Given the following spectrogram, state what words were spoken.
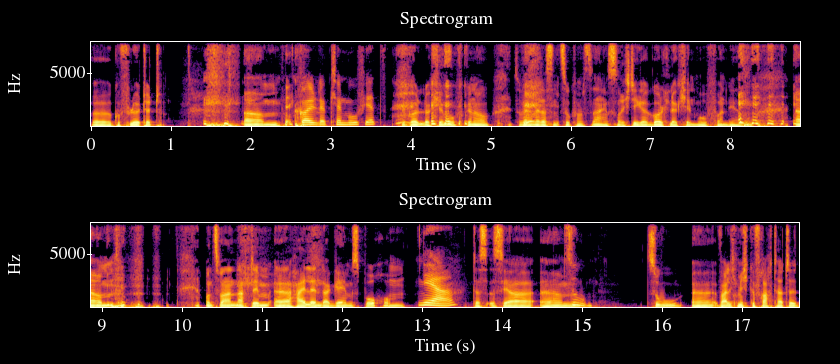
äh, geflötet. ähm, Goldlöckchen-Move jetzt. Goldlöckchen-Move, genau. So werden wir das in Zukunft sagen. Das ist ein richtiger Goldlöckchen-Move von dir. ähm, und zwar nach dem äh, Highlander Games Bochum. Ja, Das ist ja ähm, zu. Zu, äh, weil ich mich gefragt hatte,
